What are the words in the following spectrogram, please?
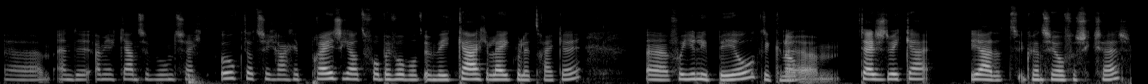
Ehm, en de Amerikaanse bond zegt ook dat ze graag het prijzengeld voor bijvoorbeeld een WK gelijk willen trekken. Eh, voor jullie beeld. Ehm, tijdens het WK, ja, dat, ik wens je heel veel succes.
